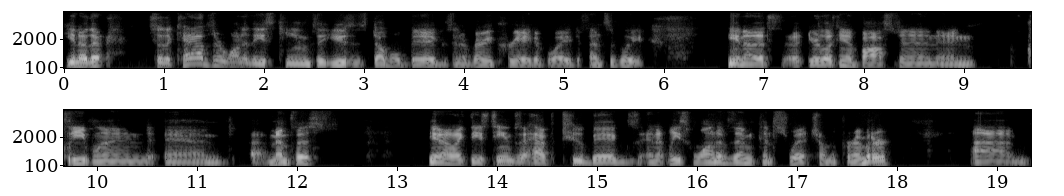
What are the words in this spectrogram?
you know, they're so the Cavs are one of these teams that uses double bigs in a very creative way defensively. You know, it's you're looking at Boston and Cleveland and uh, Memphis. You know, like these teams that have two bigs and at least one of them can switch on the perimeter. Um,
